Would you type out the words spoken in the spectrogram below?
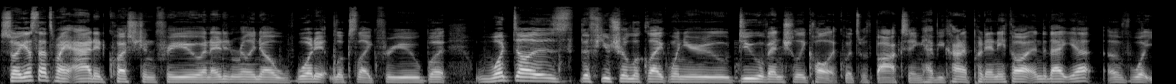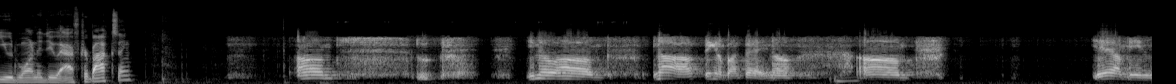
So I guess that's my added question for you, and I didn't really know what it looks like for you, but what does the future look like when you do eventually call it quits with boxing? Have you kind of put any thought into that yet of what you'd want to do after boxing? Um, you know, um, no, I was thinking about that, you know. Um, yeah, I mean,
